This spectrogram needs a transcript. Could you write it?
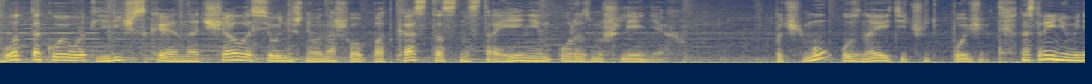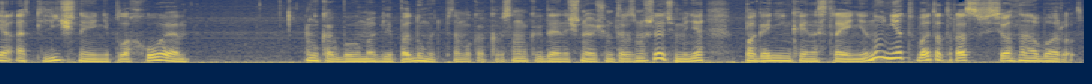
Вот такое вот лирическое начало сегодняшнего нашего подкаста с настроением о размышлениях. Почему, узнаете чуть позже. Настроение у меня отличное, неплохое, ну, как бы вы могли подумать, потому как в основном, когда я начинаю о чем-то размышлять, у меня поганенькое настроение. Ну, нет, в этот раз все наоборот.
